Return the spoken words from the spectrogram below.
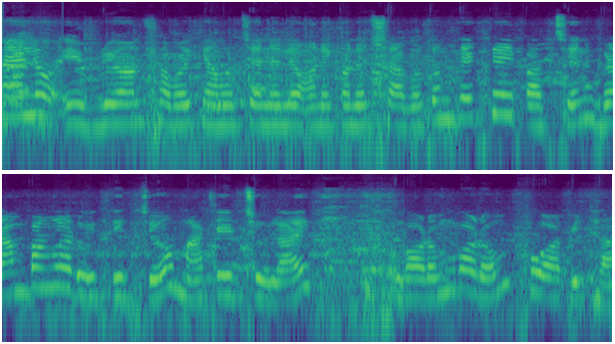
হ্যালো এভরিওয়ান, সবাইকে আমার চ্যানেলে অনেক অনেক স্বাগতম। দেখতেই পাচ্ছেন, গ্রাম বাংলার ঐতিহ্য, মাটির চুলায় গরম গরম পোয়া পিঠা।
